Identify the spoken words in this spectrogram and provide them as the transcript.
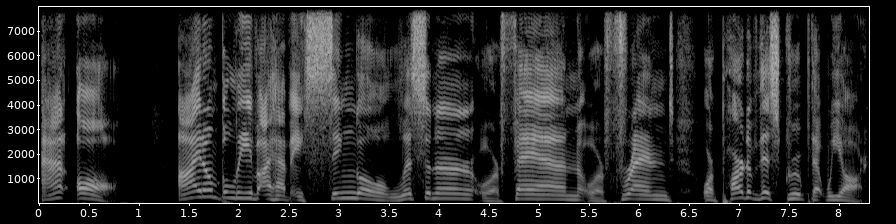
at all. I don't believe I have a single listener or fan or friend or part of this group that we are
